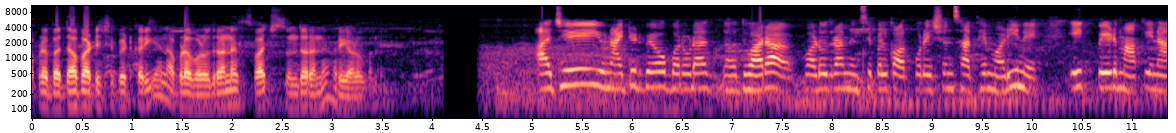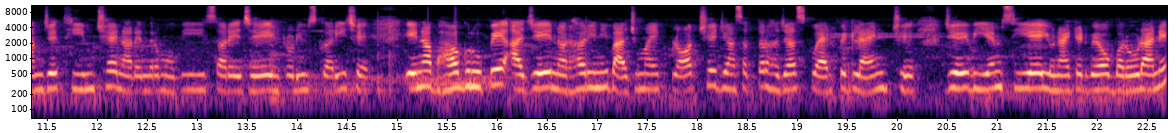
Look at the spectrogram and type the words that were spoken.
આપણે બધા પાર્ટિસિપેટ કરીએ અને આપણા વડોદરાને સ્વચ્છ, સુંદર અને હરિયાળું બનાવીએ. આજે યુનાઇટેડ વે ઓફ બરોડા દ્વારા વડોદરા મ્યુનિસિપલ કોર્પોરેશન સાથે મળીને એક પેડમાં કે નામ જે થીમ છે નરેન્દ્ર મોદી સરે જે ઇન્ટ્રોડ્યુસ કરી છે, એના ભાગરૂપે આજે નરહરીની બાજુમાં એક પ્લોટ છે જ્યાં સત્તર હજાર સ્ક્વેર ફીટ લેન્ડ છે, જે વીએમસીએ યુનાઇટેડ વે ઓફ બરોડાને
